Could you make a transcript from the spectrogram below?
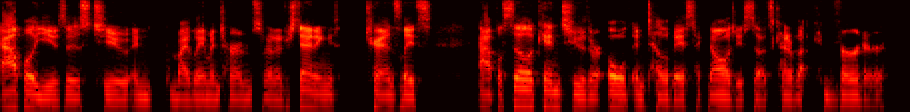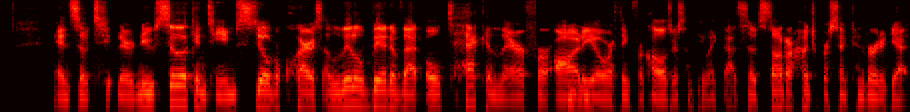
Apple uses to, in my layman terms and understanding, translates Apple Silicon to their old Intel based technology. So it's kind of that converter. And so their new silicon team still requires a little bit of that old tech in there for mm-hmm. audio or I think for calls or something like that. So it's not 100% converted yet,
